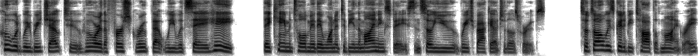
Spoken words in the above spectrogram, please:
who would we reach out to? Who are the first group that we would say, hey, they came and told me they wanted to be in the mining space. And so you reach back out to those groups. So it's always good to be top of mind, right?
